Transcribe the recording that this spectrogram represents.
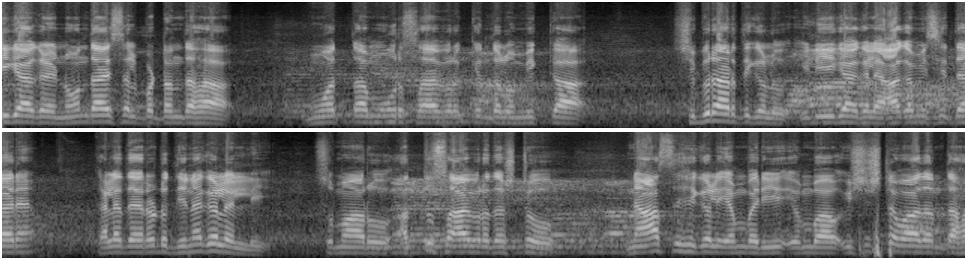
ಈಗಾಗಲೇ ನೋಂದಾಯಿಸಲ್ಪಟ್ಟಂತಹ ಮೂವತ್ತ ಮೂರು ಸಾವಿರಕ್ಕಿಂತಲೂ ಮಿಕ್ಕ ಶಿಬಿರಾರ್ಥಿಗಳು ಇಲ್ಲಿ ಈಗಾಗಲೇ ಆಗಮಿಸಿದ್ದಾರೆ. ಕಳೆದ ಎರಡು ದಿನಗಳಲ್ಲಿ ಸುಮಾರು ಹತ್ತು ಸಾವಿರದಷ್ಟು ನಾಸಿಹಿಗಳು ಎಂಬ ರೀ, ಎಂಬ ವಿಶಿಷ್ಟವಾದಂತಹ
